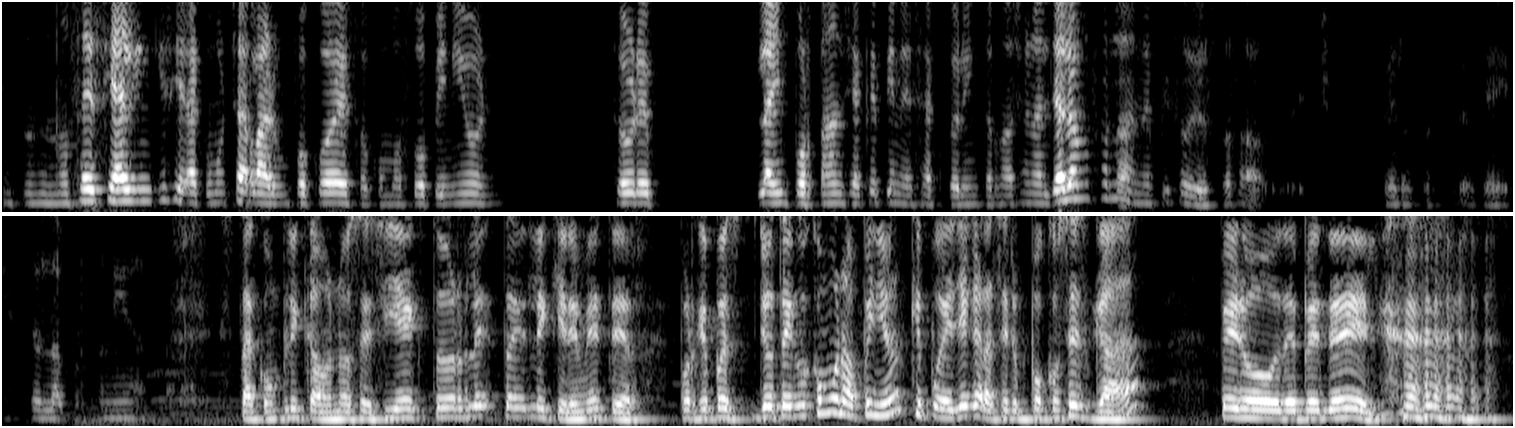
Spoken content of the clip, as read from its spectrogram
Entonces, no sé si alguien quisiera como charlar un poco de eso, como su opinión sobre la importancia que tiene ese actor internacional. Ya lo hemos hablado en episodios pasados, de hecho, pero pues creo que esta es la oportunidad. Está complicado, no sé si Héctor le, le quiere meter, porque pues yo tengo como una opinión que puede llegar a ser un poco sesgada, pero depende de él.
